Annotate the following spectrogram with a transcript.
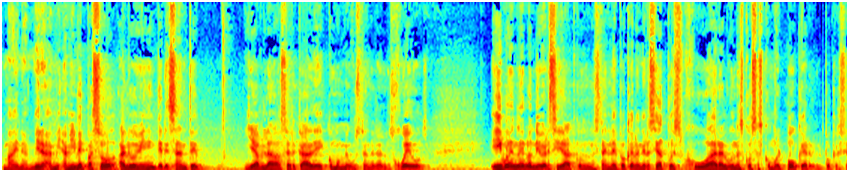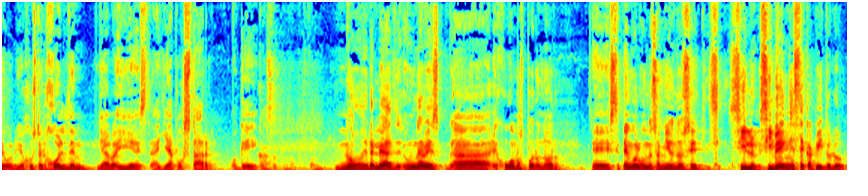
Maina, mira, a mí, a mí me pasó algo bien interesante y he hablado acerca de cómo me gustan eran los juegos. Y bueno, en la universidad, cuando uno está en la época de la universidad, pues jugar algunas cosas como el póker. El póker se volvió justo el hold'em ya, y es- allí apostar, ¿ok? Casa, pues, apostando. No, en realidad, una vez ah, jugamos por honor. Este, tengo algunos amigos, no sé, si, si, si ven este capítulo,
